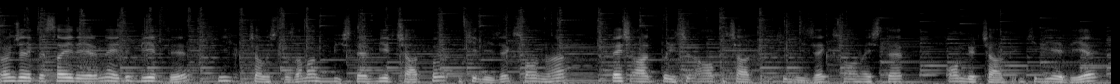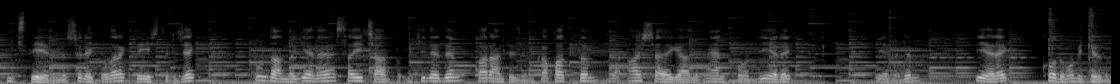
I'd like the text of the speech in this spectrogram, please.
Öncelikle sayı değerim neydi? 1'di. İlk çalıştığı zaman işte 1 çarpı 2 diyecek. Sonra 5 arttığı için 6 çarpı 2 diyecek. Sonra işte 11 çarpı 2 diye diye x değerini sürekli olarak değiştirecek. Buradan da gene sayı çarpı 2 dedim. Parantezimi kapattım ve aşağıya geldim end for diyerek diyemedim. Diyerek kodumu bitirdim.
